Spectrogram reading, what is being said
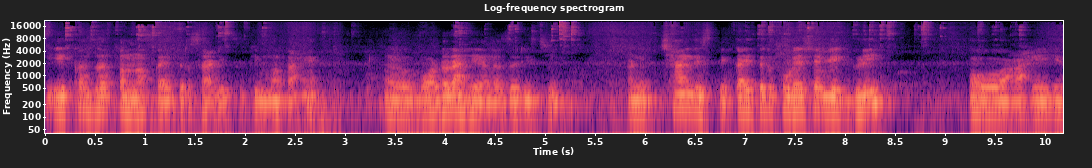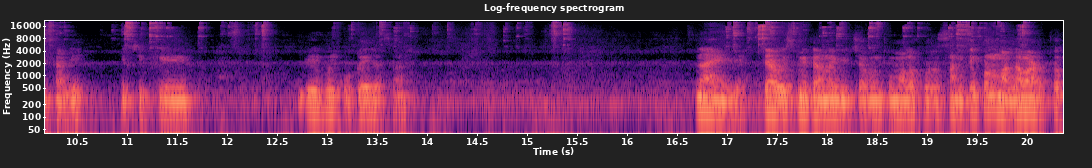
की एक हजार पन्नास काहीतरी साडीची किंमत आहे. बॉर्डर आहे याला जरीची. आणि छान दिसते. काहीतरी थोड्याशा वेगळी आहे ही साडी. याची के लेबल कुठं याचा नाही त्यावेळेस मी त्यांना विचारून तुम्हाला परत सांगते पण मला वाटतं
